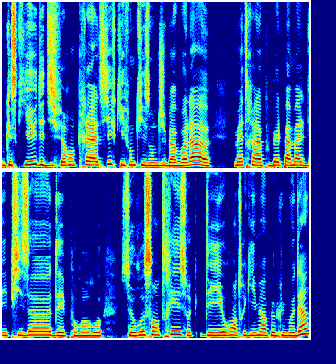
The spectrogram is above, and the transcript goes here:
Donc, est-ce qu'il y a eu des différents créatifs qui font qu'ils ont dû, bah voilà, euh, mettre à la poubelle pas mal d'épisodes et pour re- se recentrer sur des héros entre guillemets un peu plus modernes?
